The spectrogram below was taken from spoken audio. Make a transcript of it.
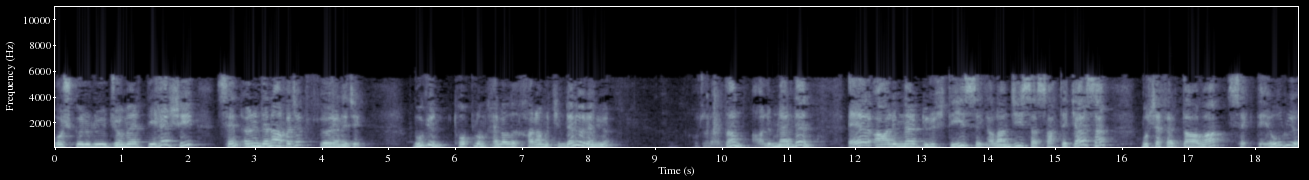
hoşgörülü, cömertliği her şeyi sen önünde ne yapacak? Öğrenecek. Bugün toplum helalı, haramı kimden öğreniyor? Hocalardan, alimlerden. Eğer alimler dürüst değilse, yalancıysa, sahtekarsa bu sefer dava sekteye uğruyor.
